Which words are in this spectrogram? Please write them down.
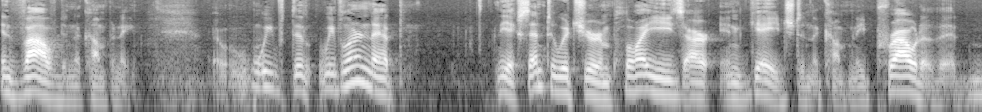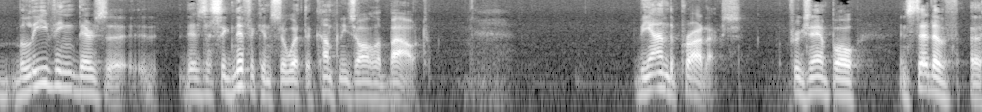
involved in the company. We've we've learned that the extent to which your employees are engaged in the company, proud of it, believing there's a, there's a significance to what the company's all about beyond the products. For example, instead of a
